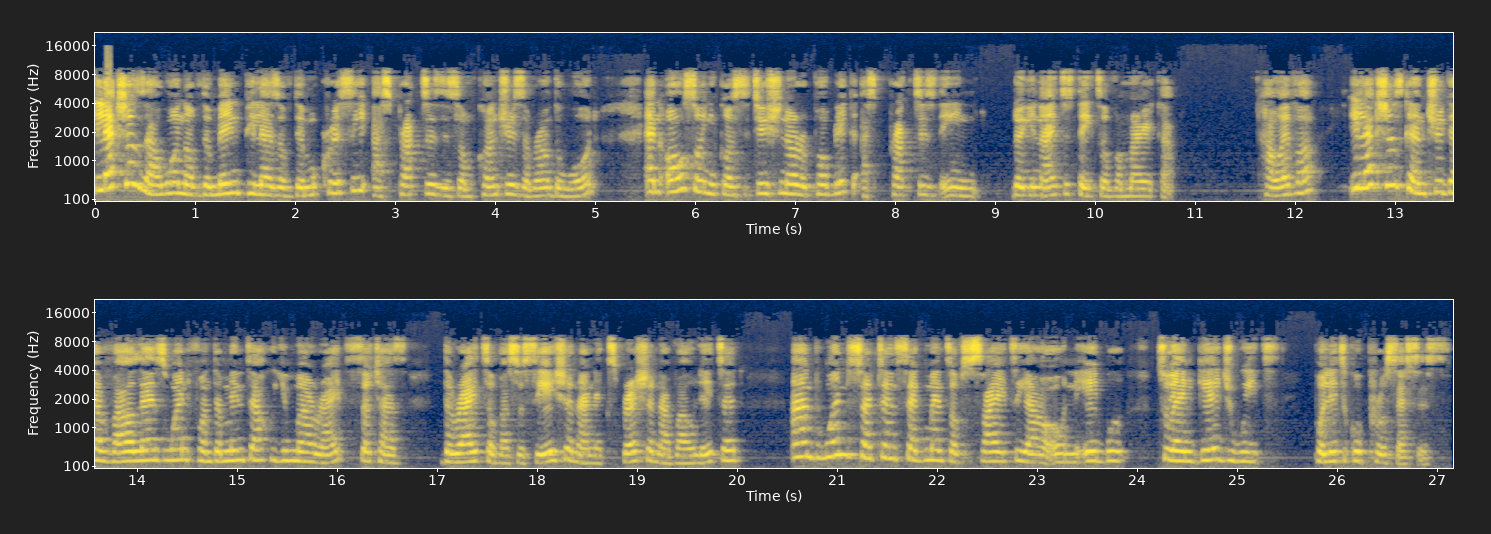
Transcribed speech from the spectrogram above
Elections are one of the main pillars of democracy as practiced in some countries around the world and also in constitutional republic as practiced in the United States of America. However, Elections can trigger violence when fundamental human rights, such as the rights of association and expression, are violated, and when certain segments of society are unable to engage with political processes.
